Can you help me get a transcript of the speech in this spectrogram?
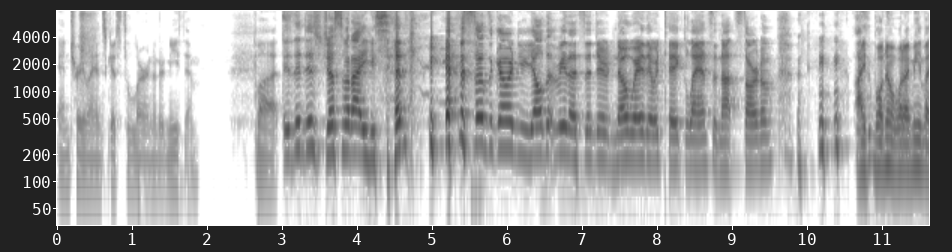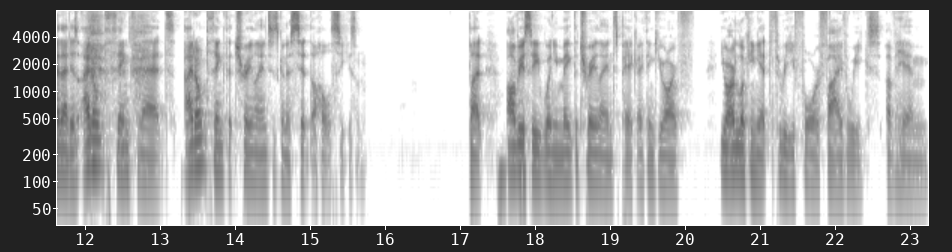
and Trey Lance gets to learn underneath him. But isn't this just what I you said three episodes ago, and you yelled at me that said, "Dude, no way they would take Lance and not start him." I well, no. What I mean by that is, I don't think that I don't think that Trey Lance is going to sit the whole season. But obviously, when you make the Trey Lance pick, I think you are you are looking at three, four, five weeks of him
